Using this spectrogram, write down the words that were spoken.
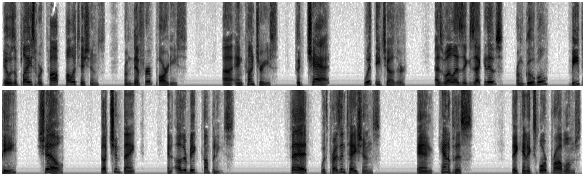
it was a place where top politicians from different parties uh, and countries could chat with each other, as well as executives from Google, BP, Shell, Deutsche Bank, and other big companies. Fed with presentations and canapés, they can explore problems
